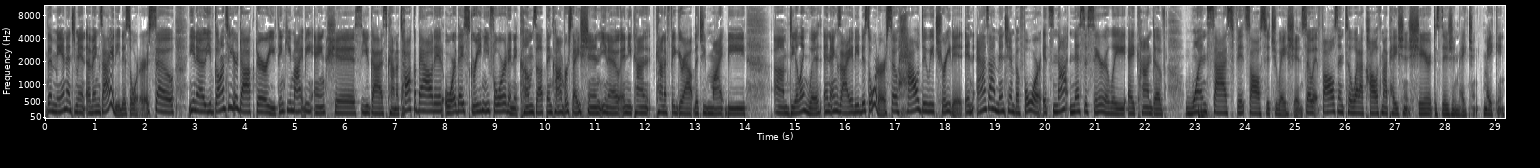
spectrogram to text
the management of anxiety disorders. So, you know, you've gone to your doctor, you think you might be anxious, you guys kind of talk about it, or they screen you for it and it comes up in conversation, you know, and you kind of, kind of figure out that you might be um, dealing with an anxiety disorder. So how do we treat it? And as I mentioned before, it's not necessarily a kind of one size fits all situation. So it falls into what I call with my patients shared decision making.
